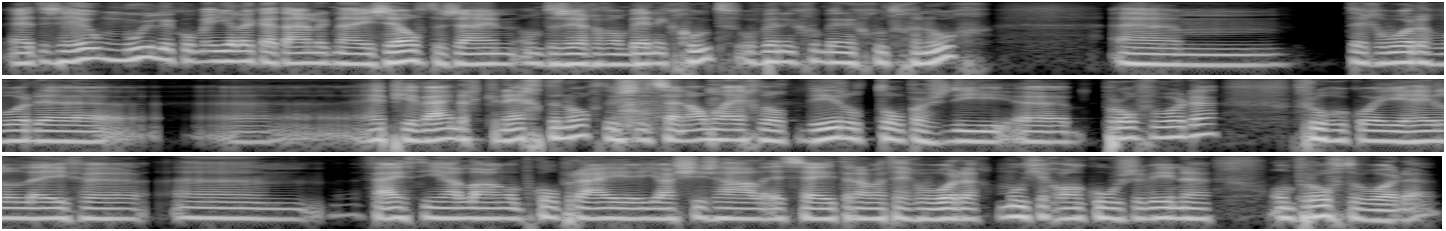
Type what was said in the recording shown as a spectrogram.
Het is heel moeilijk om eerlijk uiteindelijk naar jezelf te zijn. Om te zeggen van ben ik goed of ben ik, ben ik goed genoeg? Ehm, tegenwoordig worden, eh, heb je weinig knechten nog. Dus het zijn allemaal echt wel wereldtoppers die eh, prof worden. Vroeger kon je je hele leven ehm 15 jaar lang op kop rijden, jasjes halen, et cetera. Maar tegenwoordig moet je gewoon koersen winnen om prof te worden.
